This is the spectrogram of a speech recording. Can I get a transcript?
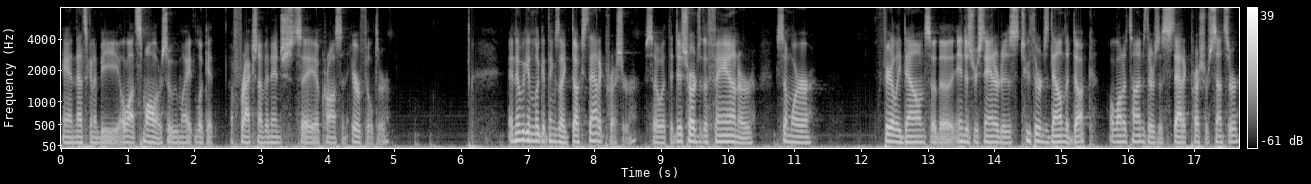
And that's going to be a lot smaller, so we might look at a fraction of an inch, say, across an air filter. And then we can look at things like duct static pressure. So at the discharge of the fan or somewhere fairly down, so the industry standard is two thirds down the duct. A lot of times there's a static pressure sensor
